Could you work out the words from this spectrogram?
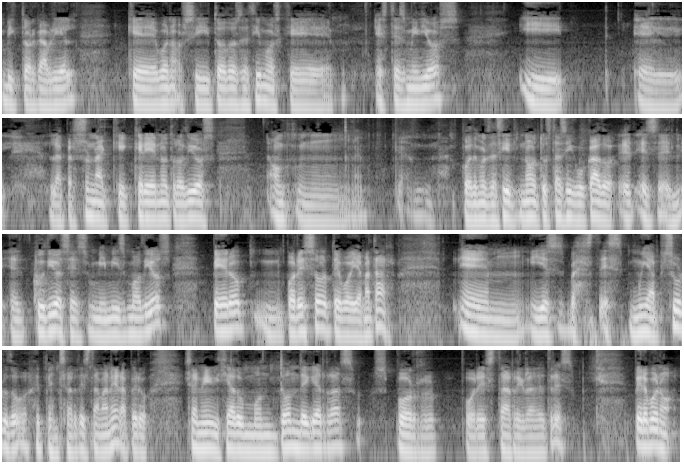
Víctor Gabriel, que bueno, si todos decimos que este es mi Dios y el, la persona que cree en otro Dios, mm, podemos decir, no, tú estás equivocado, es el, tu Dios es mi mismo Dios, pero mm, por eso te voy a matar. Em, y es, es, muy absurdo pensar de esta manera, pero se han iniciado un montón de guerras por, por esta regla de tres. Pero bueno,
